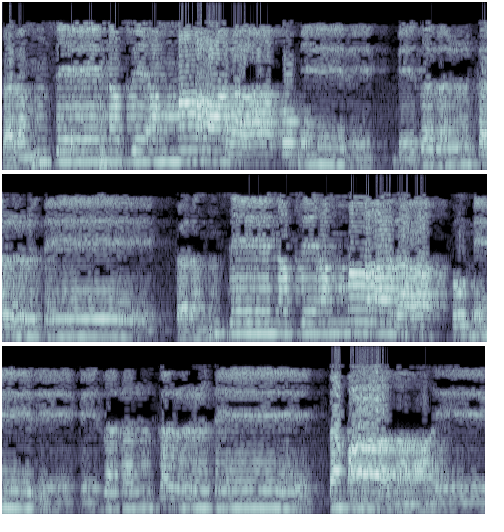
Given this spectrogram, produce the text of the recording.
کرم سے نفس امارا کو میرے بے ضرر کر دے۔ کرم سے نفس امارا کو میرے بے ضرر کر دے۔ تقاضائے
